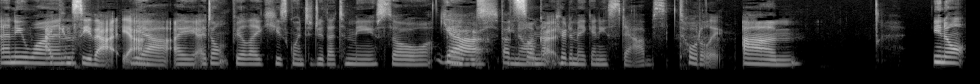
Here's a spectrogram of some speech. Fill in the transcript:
anyone. I can see that. Yeah. Yeah, I, I don't feel like he's going to do that to me. So Yeah, and, that's you know, so I'm not good. here to make any stabs. totally. Um, you know,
